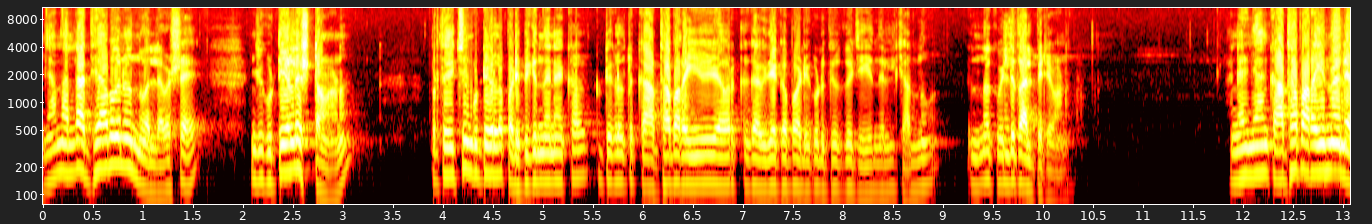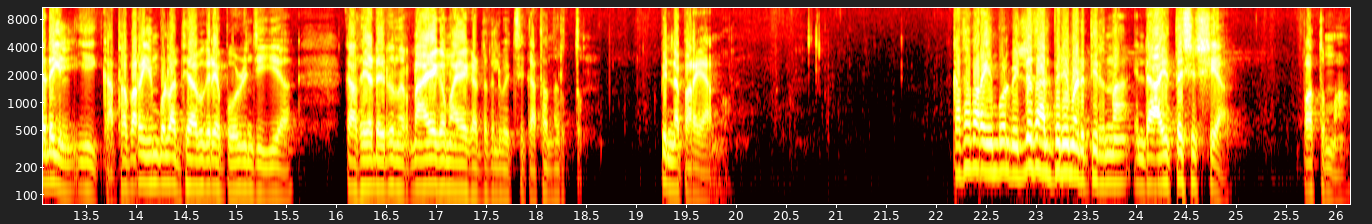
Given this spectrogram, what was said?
ഞാൻ നല്ല അധ്യാപകനൊന്നുമല്ല പക്ഷേ എനിക്ക് കുട്ടികളെ ഇഷ്ടമാണ്. പ്രത്യേകിച്ചും കുട്ടികളെ പഠിപ്പിക്കുന്നതിനേക്കാൾ കുട്ടികളുടെ കഥ പറയുകയും അവർക്ക് കവിതയൊക്കെ പാടിക്കൊടുക്കുകയൊക്കെ ചെയ്യുന്നതിൽ അന്ന് ഇന്നൊക്കെ വലിയ താല്പര്യമാണ്. അങ്ങനെ ഞാൻ കഥ പറയുന്നതിനിടയിൽ ഈ കഥ പറയുമ്പോൾ അധ്യാപകരെ എപ്പോഴും ചെയ്യുക കഥയുടെ ഒരു നിർണായകമായ ഘട്ടത്തിൽ വെച്ച് കഥ നിർത്തും. പിന്നെ പറയാമെന്നു കഥ പറയുമ്പോൾ വലിയ താല്പര്യമെടുത്തിരുന്ന എന്റെ ആദ്യത്തെ ശിഷ്യ പാത്തുമ്മ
